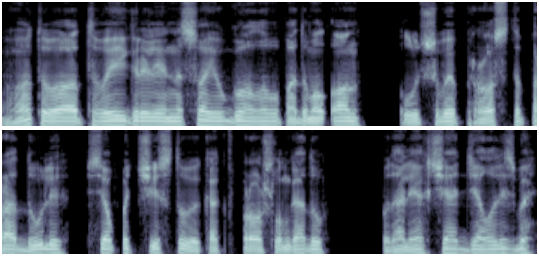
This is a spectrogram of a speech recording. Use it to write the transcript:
«Вот-вот, выиграли на свою голову», — подумал он. «Лучше бы просто продули все подчистую, как в прошлом году. Куда легче отделались бы».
